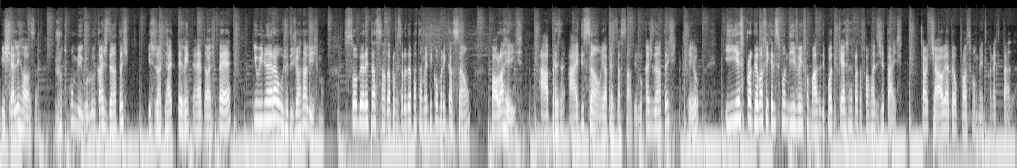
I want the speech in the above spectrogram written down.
Michele Rosa, junto comigo, Lucas Dantas, estudante de Rádio TV Internet da UFPE, e William Araújo, de Jornalismo, sob orientação da professora do Departamento de Comunicação, Paula Reis. A, a edição e a apresentação de Lucas Dantas, eu, e esse programa fica disponível em formato de podcast nas plataformas digitais. Tchau, tchau e até o próximo Mente Conectada.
